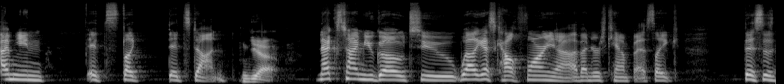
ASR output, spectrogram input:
I mean, it's like it's done. Yeah. Next time you go to, well, I guess California Avengers Campus, like this is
